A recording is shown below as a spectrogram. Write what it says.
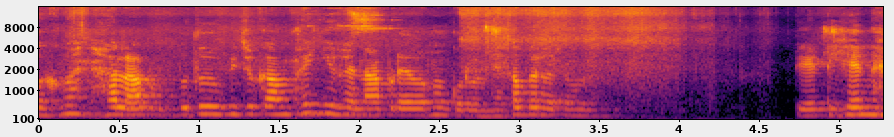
ભગવાન, હાલ, આપણું બધું બીજું કામ થઈ ગયું છે ને આપણે હવે શું કરવું ને ખબર છે તમને? ટેટી હે ને,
